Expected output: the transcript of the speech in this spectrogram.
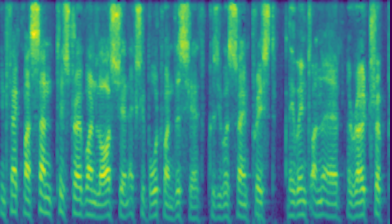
In fact, my son test drove one last year and actually bought one this year because he was so impressed. They went on a, a road trip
